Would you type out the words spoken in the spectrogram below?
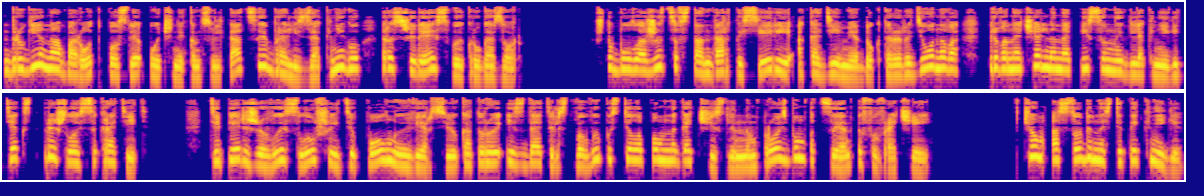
Другие, наоборот, после очной консультации брались за книгу, расширяя свой кругозор. Чтобы уложиться в стандарты серии «Академия доктора Родионова», первоначально написанный для книги текст пришлось сократить. Теперь же вы слушаете полную версию, которую издательство выпустило по многочисленным просьбам пациентов и врачей. В чем особенность этой книги?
